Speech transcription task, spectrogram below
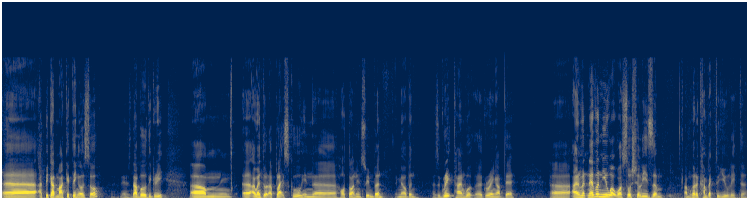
Uh, I pick up marketing also, it's double degree. Um, uh, I went to an applied school in uh, Hawthorn in Swinburne, in Melbourne. It was a great time work, uh, growing up there. Uh, I never knew what was socialism. I'm going to come back to you later.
